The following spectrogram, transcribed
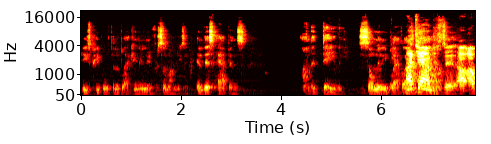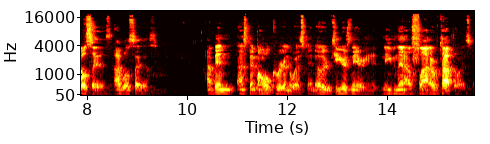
these people within the black community for some odd reason. And this happens on the daily. So many black lives. My challenge is this. I, I will say this. I will say this. I've been. I spent my whole career in the West End, other than two years in the air unit, and even then I was flying over top the West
